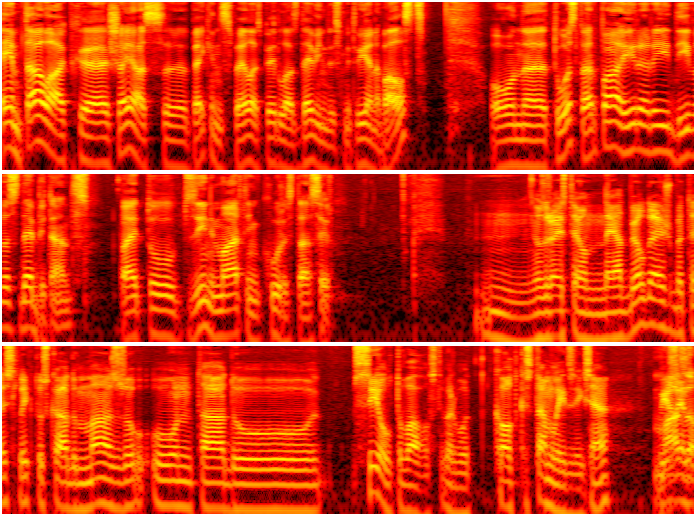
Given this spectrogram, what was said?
Ejam tālāk. Šajās Pekinas spēlēs piedalās 91 valsts, un to starpā ir arī divas debitantes. Vai tu zini, Mārtiņ, kuras tās ir? Mm, uzreiz tev neatbildēšu, bet es liktu uz kādu mazu un tādu siltu valsti, varbūt kaut kas tam līdzīgs. Ja? Maza,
